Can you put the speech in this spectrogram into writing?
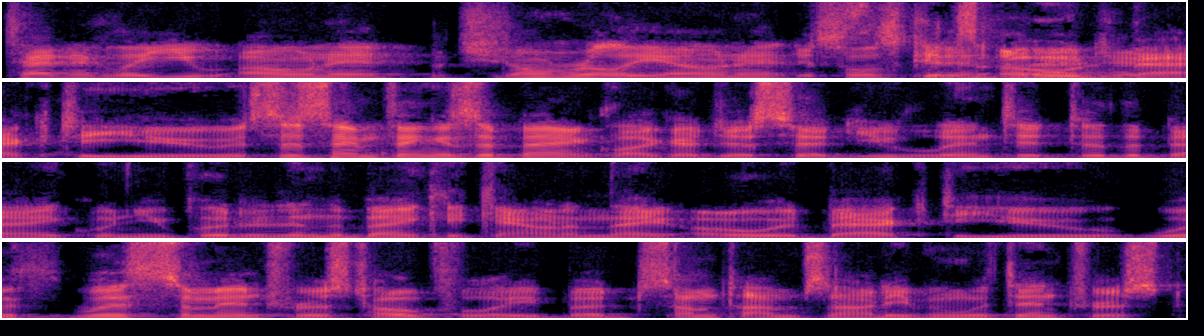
technically you own it, but you don't really own it. It's, so let's get it's owed back to you. It's the same thing as a bank. Like I just said, you lent it to the bank when you put it in the bank account, and they owe it back to you with with some interest, hopefully, but sometimes not even with interest.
